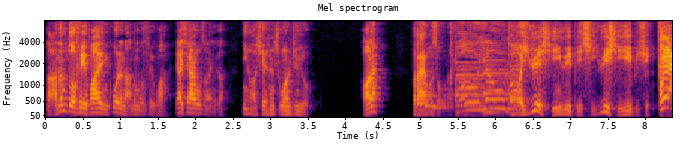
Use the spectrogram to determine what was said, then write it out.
哪那么多废话呀？你过来哪那么多废话？牙签我整一个，你好先生，桌上就有，好了，不带我走了，我越寻越憋气，越寻越憋气，服务员，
